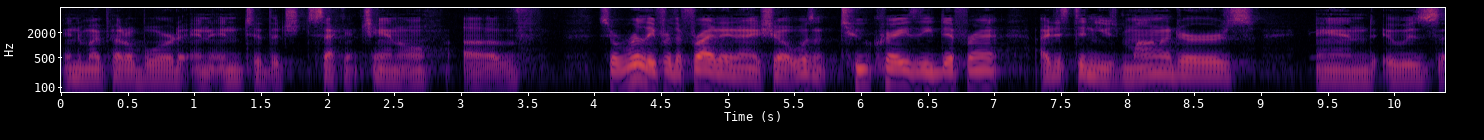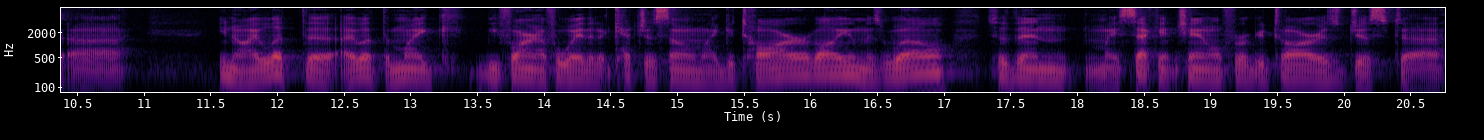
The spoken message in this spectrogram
into my pedal board and into the ch- second channel of. So really, for the Friday night show, it wasn't too crazy different. I just didn't use monitors, and it was, uh, you know, I let the I let the mic be far enough away that it catches some of my guitar volume as well. So then my second channel for guitar is just, uh,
